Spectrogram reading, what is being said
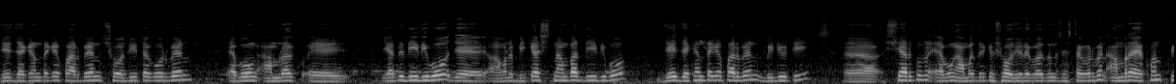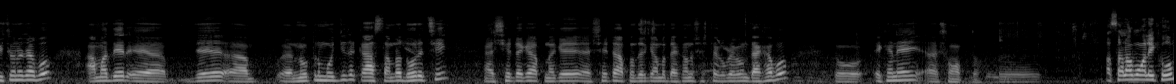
যে যেখান থেকে পারবেন সহযোগিতা করবেন এবং আমরা ইয়াতে দিয়ে দিব যে আমরা বিকাশ নাম্বার দিয়ে দিব, যে যেখান থেকে পারবেন ভিডিওটি শেয়ার করবেন এবং আমাদেরকে সহযোগিতা করার জন্য চেষ্টা করবেন। আমরা এখন পিছনে যাব, আমাদের যে নতুন মসজিদের কাজ আমরা ধরেছি সেটাকে আপনাকে, সেটা আপনাদেরকে আমরা দেখানোর চেষ্টা করব এবং দেখাবো। তো এখানেই সমাপ্ত। আসসালামু আলাইকুম।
